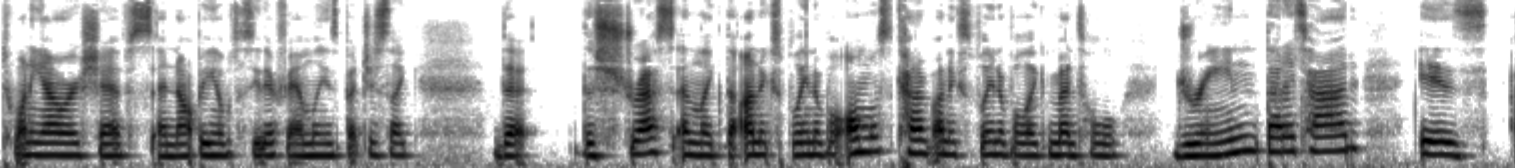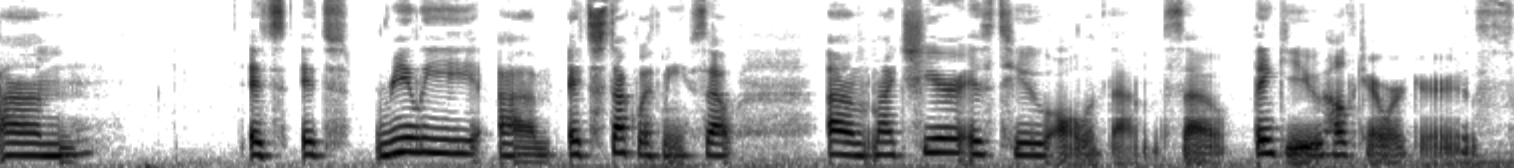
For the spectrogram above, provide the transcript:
20 hour shifts and not being able to see their families, but just like the the stress and like the unexplainable, almost kind of unexplainable like mental drain that it's had is um it's it's really um it's stuck with me. So um my cheer is to all of them. So thank you healthcare workers.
